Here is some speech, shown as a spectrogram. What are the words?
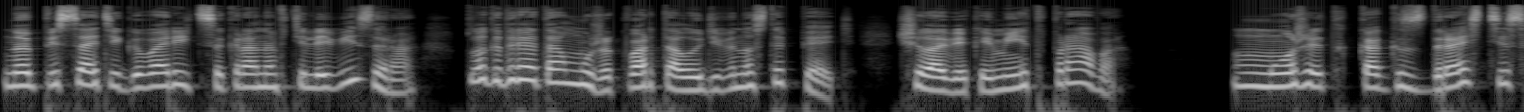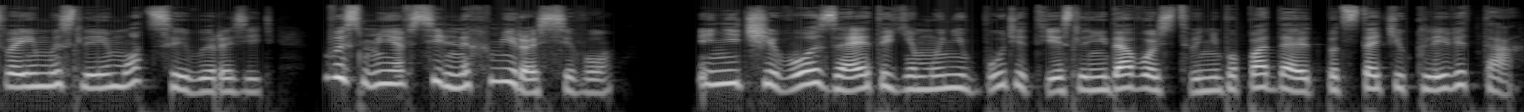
но писать и говорить с экранов телевизора, благодаря тому же кварталу 95, человек имеет право. Может, как «здрасте» свои мысли и эмоции выразить, высмеяв сильных мира сего. И ничего за это ему не будет, если недовольство не попадают под статью клевета.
